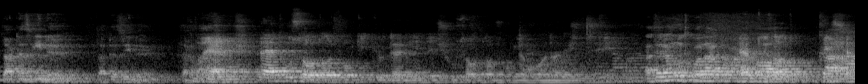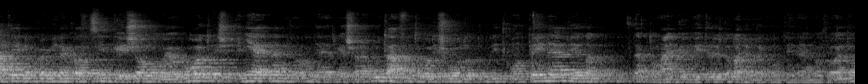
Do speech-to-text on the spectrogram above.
Tehát ez idő. Tehát ez idő. Tehát Lehet, lehet 20 tól fog kiküldeni, és 20 tól fogja oldani. Hát én a múltkor láttam tudod. a KHT-nak, aminek a címkés autója volt, és nyer, nem nyerges, hanem utánfutóval is volt ott itt konténer, ilyen nagy- nem tudom hány köbméteres, de nagyobb egy konténer volt rajta.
